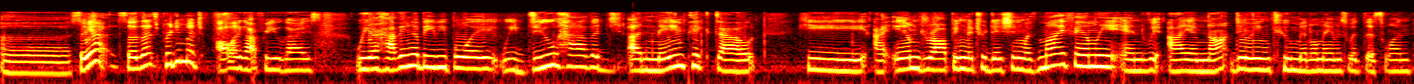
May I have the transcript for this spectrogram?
Uh, so yeah, so that's pretty much all I got for you guys. We are having a baby boy. We do have a, a name picked out. He, I am dropping a tradition with my family, and we, I am not doing two middle names with this one.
